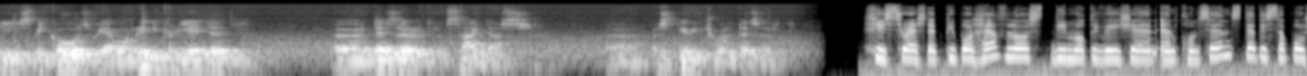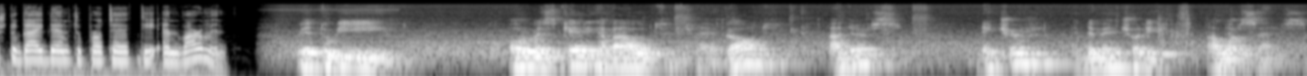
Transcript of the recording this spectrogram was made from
is because we have already created a desert inside us, uh, a spiritual desert. He stressed that people have lost the motivation and conscience that is supposed to guide them to protect the environment. We have to be always caring about uh, God, others, nature, and eventually ourselves.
